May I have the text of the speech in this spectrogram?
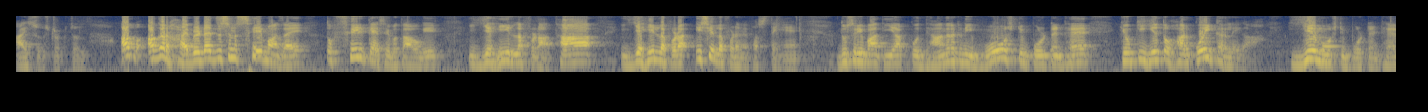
आइसोस्ट्रक्चरल अब अगर हाइब्रिडाइजेशन सेम आ जाए तो फिर कैसे बताओगे? यही लफड़ा था, यही लफड़ा इसी लफड़े में फंसते हैं। दूसरी बात ये आपको ध्यान रखनी मोस्ट इंपॉर्टेंट है, क्योंकि ये तो हर कोई कर लेगा। ये मोस्ट इंपॉर्टेंट है।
